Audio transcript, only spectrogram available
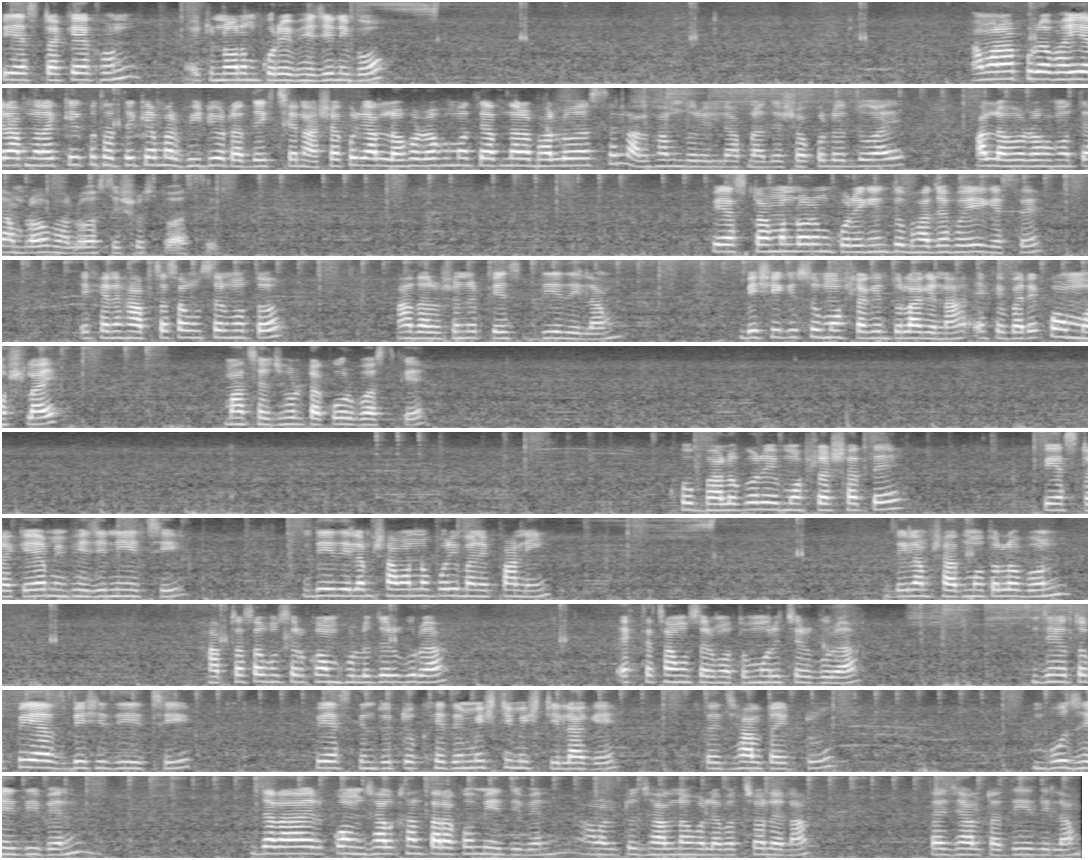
পেঁয়াজটাকে এখন একটু নরম করে ভেজে নিব। আমার আপুরা ভাইয়ের, আপনারা কে কোথা থেকে আমার ভিডিওটা দেখছেন? আশা করি আল্লাহর রহমতে আপনারা ভালো আছেন। আলহামদুলিল্লাহ, আপনাদের সকলের দোয়ায় আল্লাহর রহমতে আমরাও ভালো আছি, সুস্থ আছি। পেঁয়াজটা আমার নরম করে কিন্তু ভাজা হয়ে গেছে। এখানে হাফ চা চামচের মতো আদা রসুনের পেস্ট দিয়ে দিলাম। বেশি কিছু মশলা কিন্তু লাগে না, একেবারে কম মশলায় মাছের ঝোলটা করব আজকে। খুব ভালো করে মশলার সাথে পেঁয়াজটাকে আমি ভেজে নিয়েছি। দিয়ে দিলাম সামান্য পরিমাণে পানি। দিলাম স্বাদ মতো লবণ। হাফ চা চামচের কম হলুদের গুঁড়া একটা চামচের মতো মরিচের গুঁড়া। যেহেতু পেঁয়াজ বেশি দিয়েছি, পেঁয়াজ কিন্তু একটু খেতে মিষ্টি মিষ্টি লাগে, তাই ঝালটা একটু বুঝেই দিবেন। যারা কম ঝাল খান তারা কমিয়ে দিবেন, আমার একটু ঝাল না হলে আবার চলে না, তাই ঝালটা দিয়ে দিলাম।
